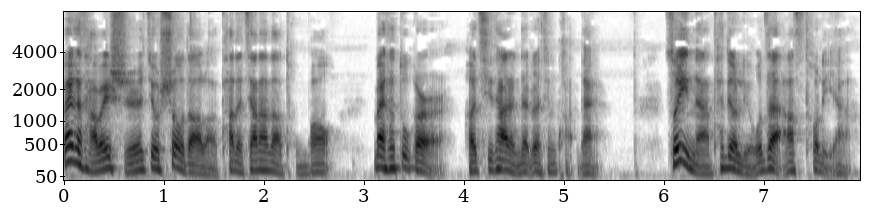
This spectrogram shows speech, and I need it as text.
麦克塔维什就受到了他的加拿大同胞麦克杜格尔和其他人的热情款待，所以呢，他就留在阿斯托里亚，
